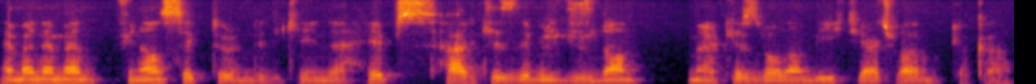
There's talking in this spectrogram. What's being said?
hemen hemen finans sektöründe dikeyinde hepsi herkeste bir cüzdan merkezde olan bir ihtiyaç var mutlaka.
